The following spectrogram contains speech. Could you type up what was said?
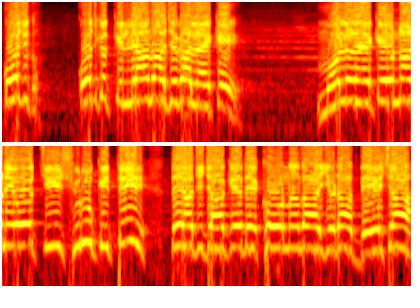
ਕੁਝ ਕੁ- ਕੁਝ ਕੁ ਕਿੱਲਿਆਂ ਦਾ ਜਗ੍ਹਾ ਲੈ ਕੇ, ਮੁੱਲ ਲੈ ਕੇ ਉਹਨਾਂ ਨੇ ਉਹ ਚੀਜ਼ ਸ਼ੁਰੂ ਕੀਤੀ ਤੇ ਅੱਜ ਜਾ ਕੇ ਦੇਖੋ ਉਹਨਾਂ ਦਾ ਜਿਹੜਾ ਦੇਸ਼ ਆ,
